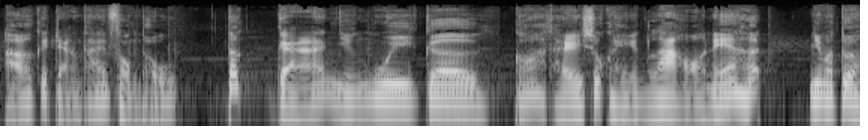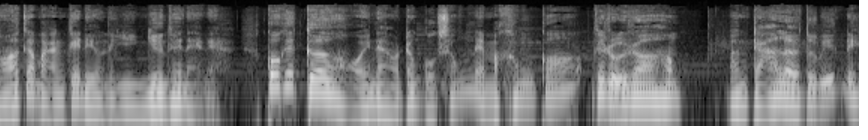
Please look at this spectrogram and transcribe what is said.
ở cái trạng thái phòng thủ. Tất cả những nguy cơ có thể xuất hiện là họ né hết. Nhưng mà tôi hỏi các bạn cái điều này như thế này nè. Có cái cơ hội nào trong cuộc sống này mà không có cái rủi ro không? Bạn trả lời tôi biết đi.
